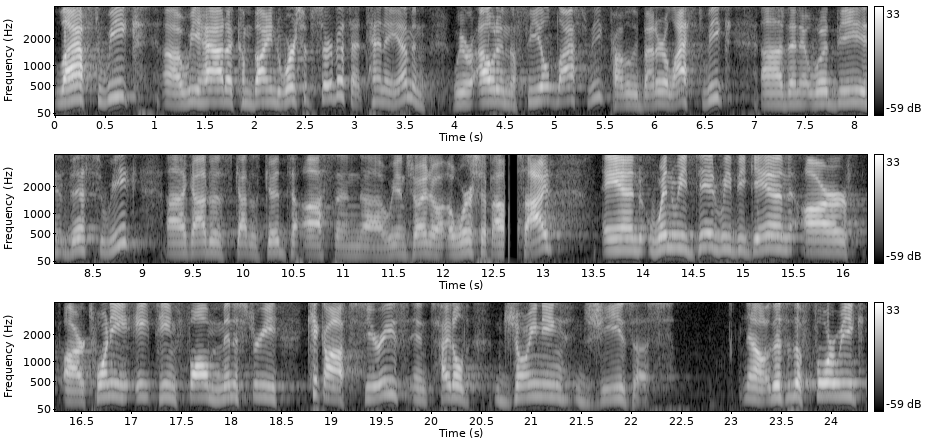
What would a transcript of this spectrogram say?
Last week, uh, we had a combined worship service at 10 a.m., and we were out in the field last week. Probably better last week uh, than it would be this week. Uh, God, was, God was good to us, and uh, we enjoyed a, a worship outside. And when we did, we began our, our 2018 fall ministry kickoff series entitled Joining Jesus. Now, this is a four week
